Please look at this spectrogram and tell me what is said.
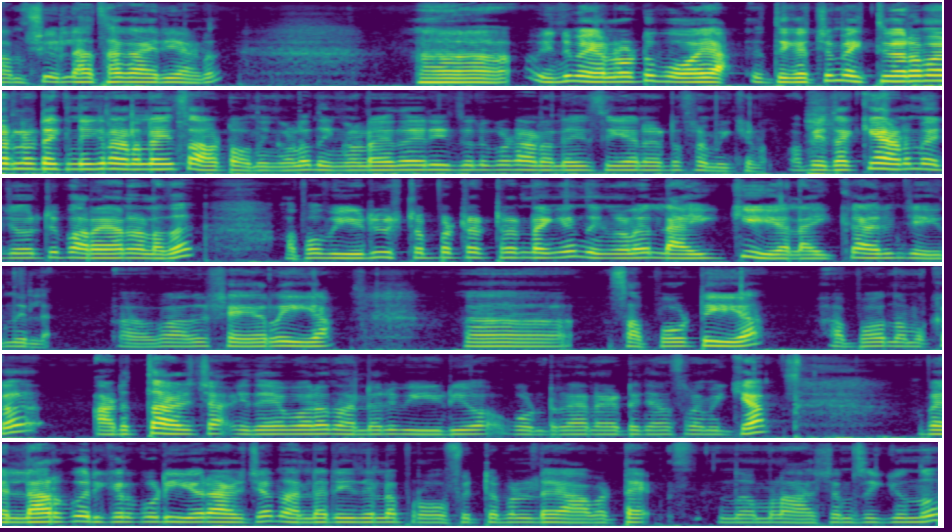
സംശയമില്ലാത്ത കാര്യമാണ്. ഇനി മേളോട്ട് പോയാൽ തികച്ചും വ്യക്തിപരമായിട്ടുള്ള ടെക്നിക്കൽ അനലൈസ് ആട്ടോ. നിങ്ങൾ നിങ്ങളുടേതായ രീതിയിൽ കൂടെ അനലൈസ് ചെയ്യാനായിട്ട് ശ്രമിക്കണം. അപ്പോൾ ഇതൊക്കെയാണ് മെജോറിറ്റി പറയാനുള്ളത്. അപ്പോൾ വീഡിയോ ഇഷ്ടപ്പെട്ടിട്ടുണ്ടെങ്കിൽ നിങ്ങൾ ലൈക്ക് ചെയ്യുക. ലൈക്ക് ആരും ചെയ്യുന്നില്ല. അപ്പോൾ അത് ഷെയർ ചെയ്യുക. സപ്പോർട്ട് ചെയ്യുക. അപ്പോൾ നമുക്ക് അടുത്ത ആഴ്ച ഇതേപോലെ നല്ലൊരു വീഡിയോ കൊണ്ടുവരാനായിട്ട് ഞാൻ ശ്രമിക്കാം. അപ്പോൾ എല്ലാവർക്കും ഒരിക്കൽ കൂടി ഈ ഒരാഴ്ച നല്ല രീതിയിലുള്ള പ്രോഫിറ്റബിൾ ഡേ ആവട്ടെ എന്ന് നമ്മൾ ആശംസിക്കുന്നു.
